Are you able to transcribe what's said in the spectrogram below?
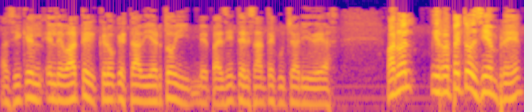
Así que el, debate creo que está abierto y me parece interesante escuchar ideas. Manuel, mi respeto de siempre, ¿eh?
